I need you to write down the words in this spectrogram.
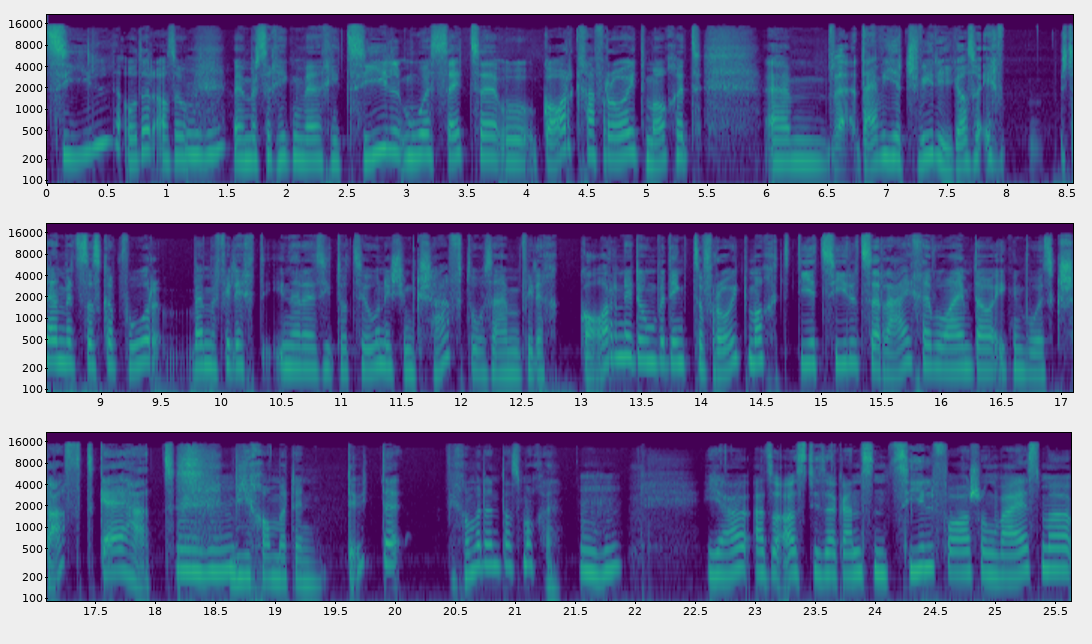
Ziel, oder? Also mhm. wenn man sich irgendwelche Ziele muss setzen, die gar keine Freude machen, ähm, dann wird schwierig. Also ich stelle mir jetzt das gerade vor, wenn man vielleicht in einer Situation ist im Geschäft, wo es einem vielleicht gar nicht unbedingt so Freude macht, die Ziele zu erreichen, wo einem da irgendwo ein Geschäft gegeben hat. Mhm. Wie kann man denn dort, wie kann man denn das machen? Mhm. Ja, also aus dieser ganzen Zielforschung weiß man,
